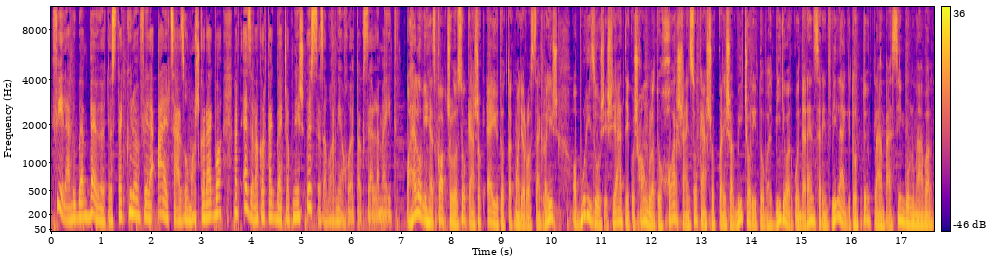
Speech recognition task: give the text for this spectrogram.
félelmükben beöltöztek különféle álcázó maskarákba, mert ezzel akarták becsapni és összezavarni a holtak szellemeit. A Halloweenhez kapcsoló szokások eljutottak Magyarországra is, a bulizós és játékos hangulatú harsány szokásokkal és a bicsorító vagy vigyorgó, de rendszerint világító tönklámpás szimbólumával,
